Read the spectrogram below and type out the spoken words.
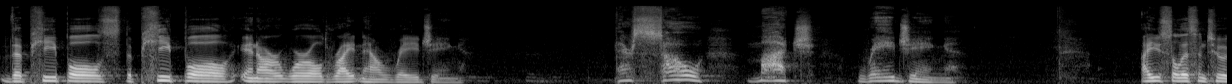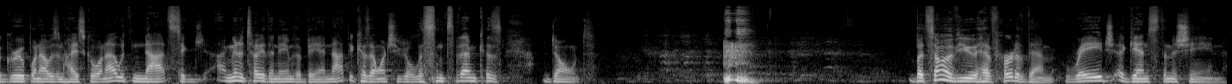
the peoples, the people in our world right now raging? There's so much raging. I used to listen to a group when I was in high school, and I would not suggest, I'm going to tell you the name of the band, not because I want you to listen to them, because don't. but some of you have heard of them Rage Against the Machine.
